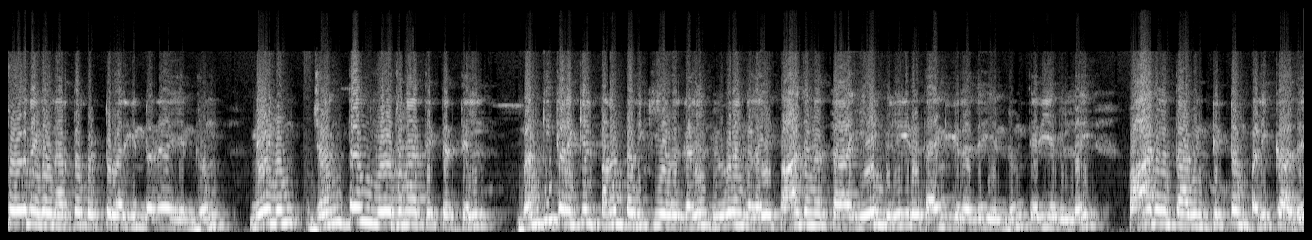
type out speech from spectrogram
சோதனைகள் நடத்தப்பட்டு வருகின்றன என்றும் மேலும் ஜன்தன் யோஜனா திட்டத்தில் வங்கி கணக்கில் பணம் பதுக்கியவர்களின் விவரங்களை பாஜனதா ஏன் வெளியிட தயங்குகிறது என்றும் தெரியவில்லை. பாஜனதாவின் திட்டம் பலிக்காது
